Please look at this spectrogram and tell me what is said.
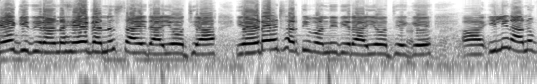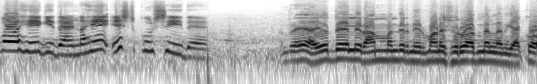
ಹೇಗಿದ್ದೀರಾ ಅಣ್ಣ? ಹೇಗೆ ಅನ್ನಿಸ್ತಾ ಇದೆ ಅಯೋಧ್ಯ? ಎರಡೆರಡು ಸರ್ತಿ ಬಂದಿದ್ದೀರಾ ಅಯೋಧ್ಯೆಗೆ? ಆ, ಇಲ್ಲಿನ ಅನುಭವ ಹೇಗಿದೆ ಅಣ್ಣ? ಹೇ ಎಷ್ಟು ಖುಷಿ ಇದೆ? ಅಂದರೆ ಅಯೋಧ್ಯೆಯಲ್ಲಿ ರಾಮ ಮಂದಿರ ನಿರ್ಮಾಣ ಶುರು ಆದ್ಮೇಲೆ ನನಗೆ ಯಾಕೋ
